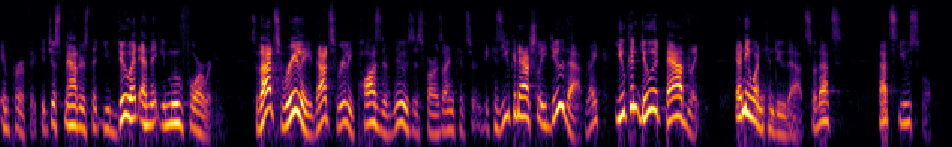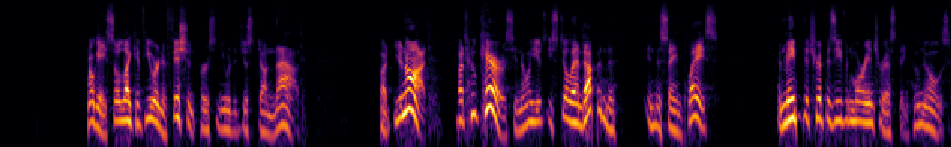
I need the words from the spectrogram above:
imperfect. It just matters that you do it and that you move forward. So that's really, that's really positive news as far as I'm concerned, because you can actually do that, right? You can do it badly. Anyone can do that. So that's, that's useful. Okay, so like if you were an efficient person, you would have just done that. But you're not. But who cares? You know, you, you still end up in the in the same place. And maybe the trip is even more interesting. Who knows?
